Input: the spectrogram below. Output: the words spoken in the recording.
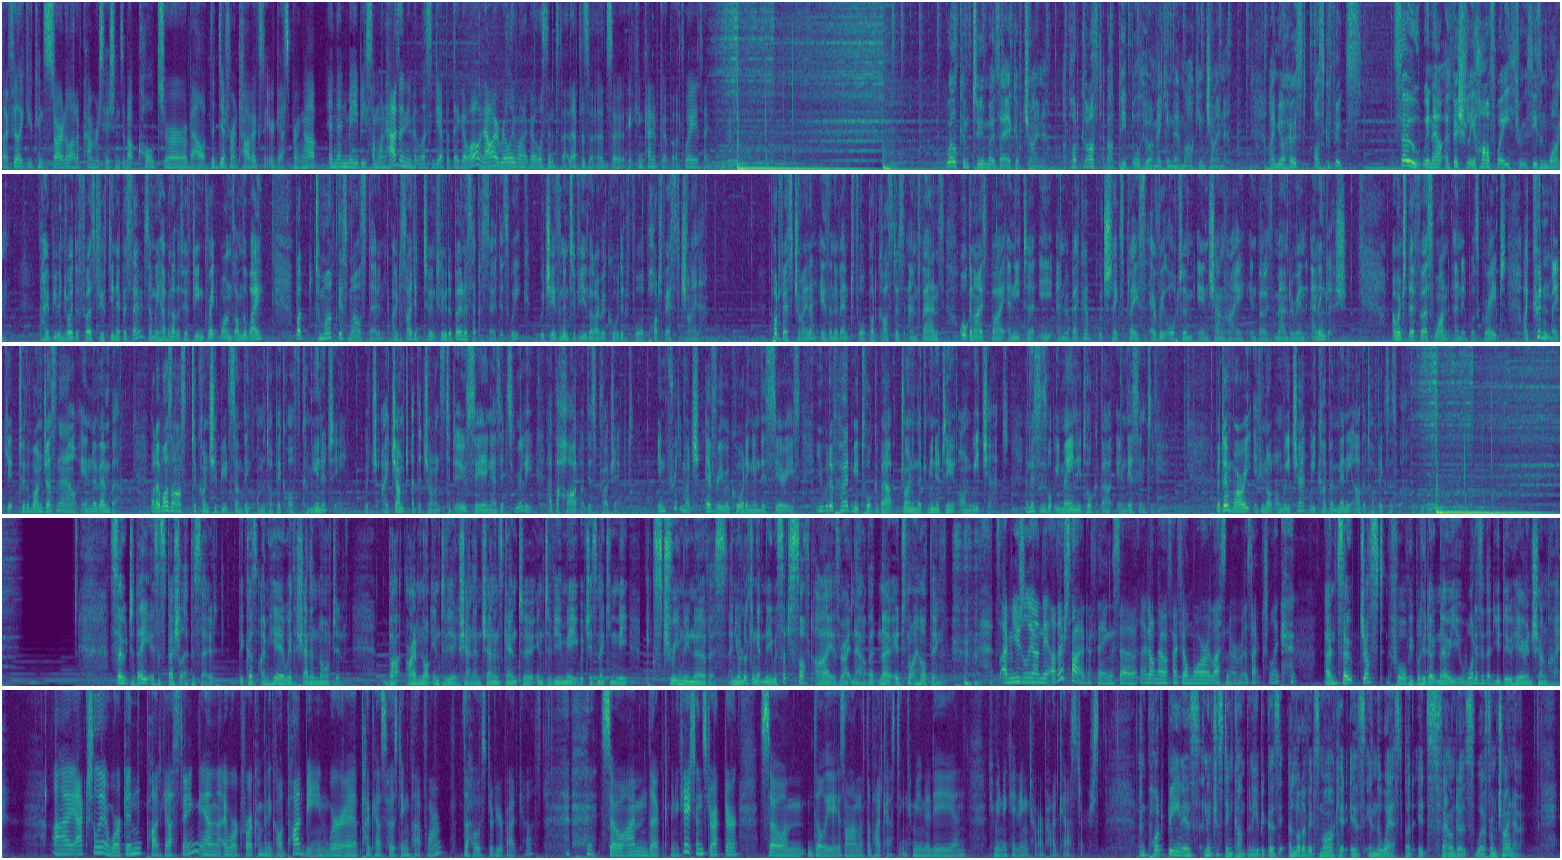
I feel like you can start a lot of conversations about culture, about the different topics that your guests bring up, and then maybe someone hasn't even listened yet, but they go, oh, now I really want to go listen to that episode. So it can kind of go both ways, I think. Welcome to Mosaic of China, a podcast about people who are making their mark in China. I'm your host, Oscar Fuchs. So, we're now officially halfway through season one. I hope you've enjoyed the first 15 episodes, and we have another 15 great ones on the way. But to mark this milestone, I decided to include a bonus episode this week, which is an interview that I recorded for Podfest China. Podfest China is an event for podcasters and fans organised by Anita E. and Rebecca, which takes place every autumn in Shanghai in both Mandarin and English. I went to their first one and it was great. I couldn't make it to the one just now in November, but I was asked to contribute something on the topic of community, which I jumped at the chance to do, seeing as it's really at the heart of this project. In pretty much every recording in this series, you would have heard me talk about joining the community on WeChat, and this is what we mainly talk about in this interview. But don't worry, if you're not on WeChat, we cover many other topics as well. So today is a special episode because I'm here with Shannon Martin. But I'm not interviewing Shannon. Shannon's going to interview me, which is making me extremely nervous. And you're looking at me with such soft eyes right now, but no, it's not helping. I'm usually on the other side of things, so I don't know if I feel more or less nervous actually. and so, just for people who don't know you, what is it that you do here in Shanghai? I actually I work in podcasting and I work for a company called Podbean. We're a podcast hosting platform, the host of your podcast. so I'm the communications director. So I'm the liaison with the podcasting community and communicating to our podcasters. And Podbean is an interesting company because a lot of its market is in the West, but its founders were from China.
